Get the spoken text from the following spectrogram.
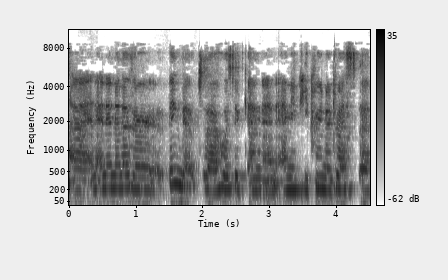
uh, and, then another thing that uh, and, and MEP Clune addressed uh,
